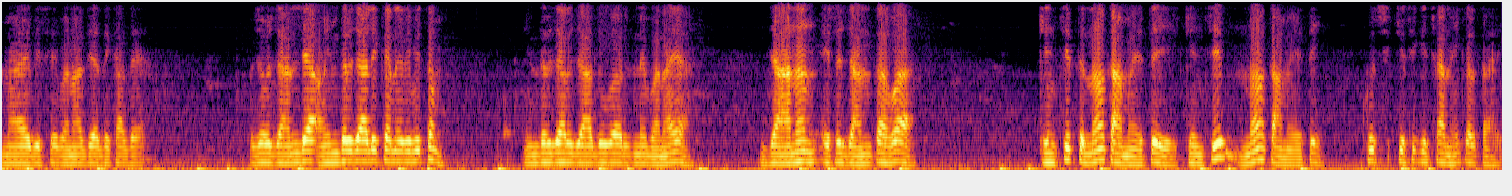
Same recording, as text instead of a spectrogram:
माया विषय बना दिया दिखा दिया जो जान लिया इंद्रजाली का निर्मितम इंद्रजाल जादूगर ने बनाया। जानन ऐसे जानता हुआ किंचित न कामयते किंचित न कामयते कुछ किसी की इच्छा नहीं करता है।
